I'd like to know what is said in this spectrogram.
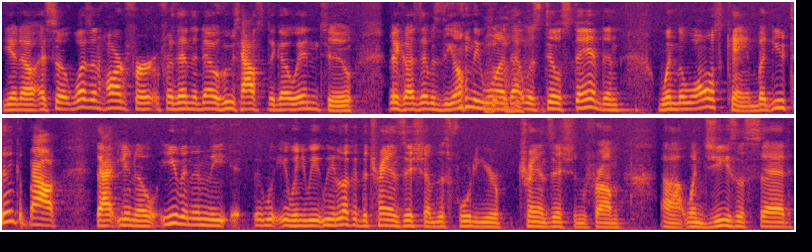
You know, and so it wasn't hard for, for them to know whose house to go into because it was the only one that was still standing when the walls came. But you think about that you know even in the when we, we look at the transition of this 40 year transition from uh, when jesus said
